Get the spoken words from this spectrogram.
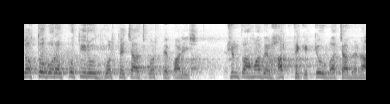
যত বড় প্রতিরোধ করতে চাষ করতে পারিস, কিন্তু আমাদের হাত থেকে কেউ বাঁচাবে না।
